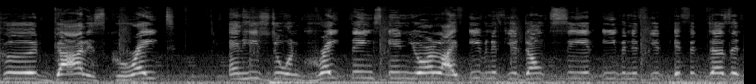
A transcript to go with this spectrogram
good. God is great and he's doing great things in your life even if you don't see it even if you if it doesn't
